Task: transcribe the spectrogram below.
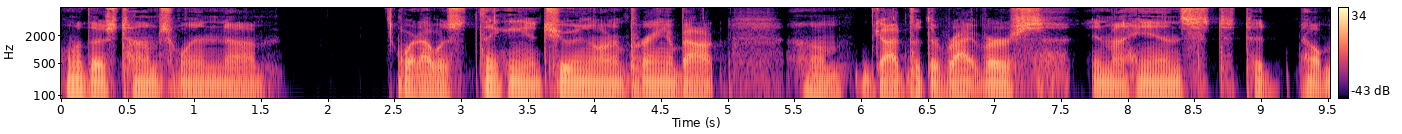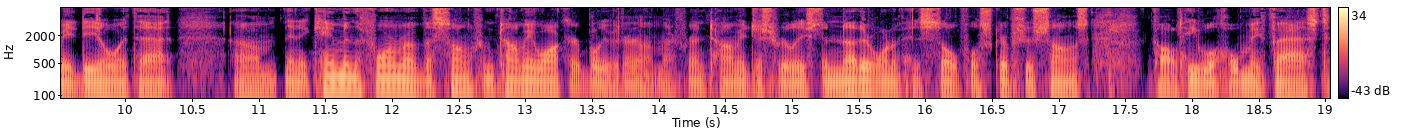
one of those times when um, what I was thinking and chewing on and praying about, um, God put the right verse in my hands to, to help me deal with that. Um, and it came in the form of a song from Tommy Walker, believe it or not. My friend Tommy just released another one of his soulful scripture songs called He Will Hold Me Fast.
